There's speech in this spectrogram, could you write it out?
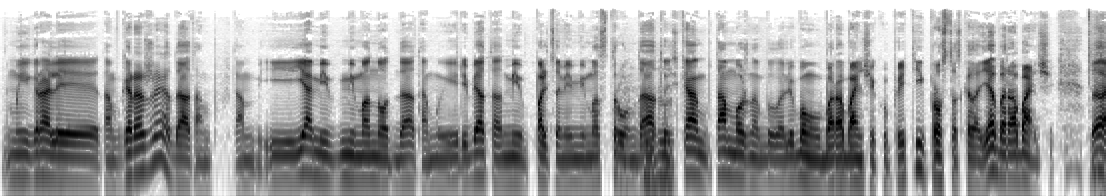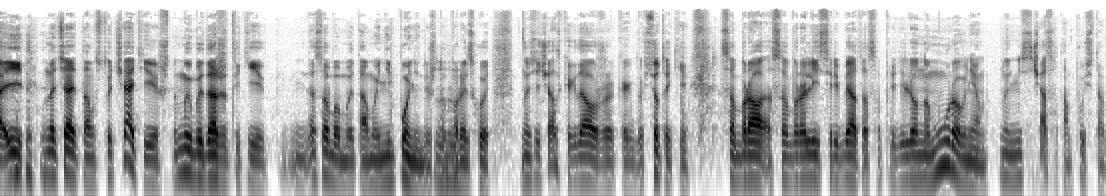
мы играли там в гараже, да, там, там и я мимо нот, да, там и ребята ми, пальцами мимо струн, да, mm-hmm. то есть как, там можно было любому барабанщику прийти, просто сказать, я барабанщик, да, и начать там стучать, и что мы бы даже такие особо бы там и не поняли, что mm-hmm. происходит. Но сейчас, когда уже как бы все-таки собрал, собрались ребята с определенным уровнем, ну не сейчас, а там пусть там,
